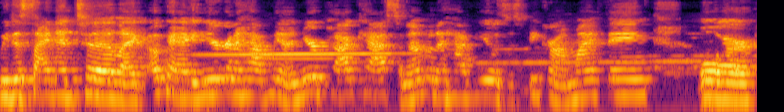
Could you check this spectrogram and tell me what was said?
we decided to like, okay, you're gonna have me on your podcast, and I'm gonna have you as a speaker on my thing, or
